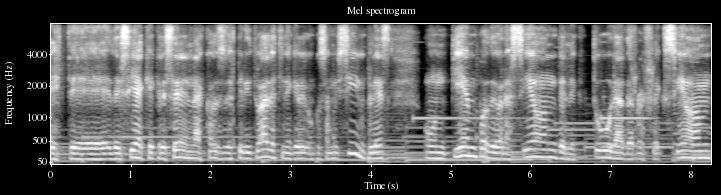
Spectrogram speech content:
Este, decía que crecer en las cosas espirituales tiene que ver con cosas muy simples, un tiempo de oración, de lectura, de reflexión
